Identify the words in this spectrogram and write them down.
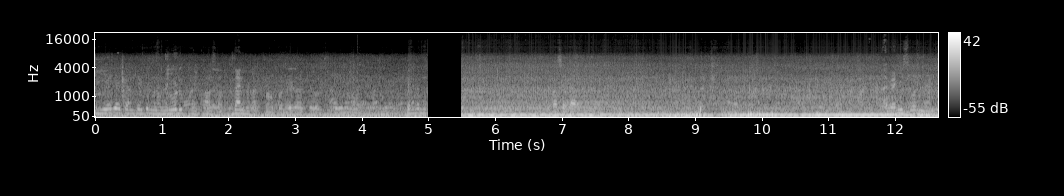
ఈ ఏరియాకి ఎంత అయితే మనం లోడ్ కావాలి దాన్ని బట్టి. అవన్నీ చూడండి.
